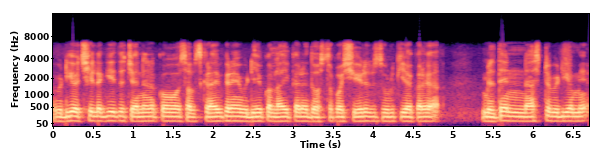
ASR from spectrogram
वीडियो अच्छी लगी तो चैनल को सब्सक्राइब करें, वीडियो को लाइक करें, दोस्तों को शेयर ज़रूर किया करें। मिलते हैं नेक्स्ट वीडियो में।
